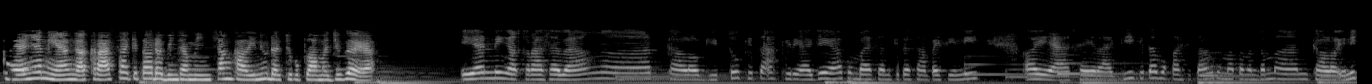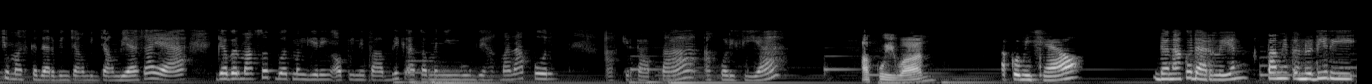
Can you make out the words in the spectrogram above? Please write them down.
kayaknya nih ya nggak kerasa kita udah bincang-bincang kali ini udah cukup lama juga ya. Iya nih nggak kerasa banget. Kalau gitu kita akhiri aja ya pembahasan kita sampai sini. Oh iya, sekali lagi kita mau kasih tahu sama teman-teman kalau ini cuma sekedar bincang-bincang biasa ya. Gak bermaksud buat menggiring opini publik atau menyinggung pihak mana pun. Akhir kata, aku Livia. Aku Iwan. Aku Michelle. Dan aku Darlin. Pamit undur diri.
